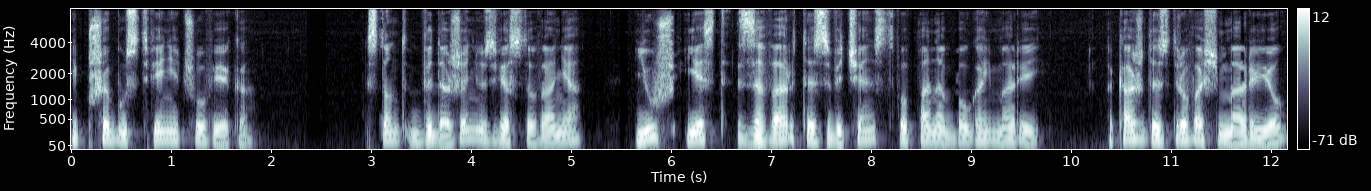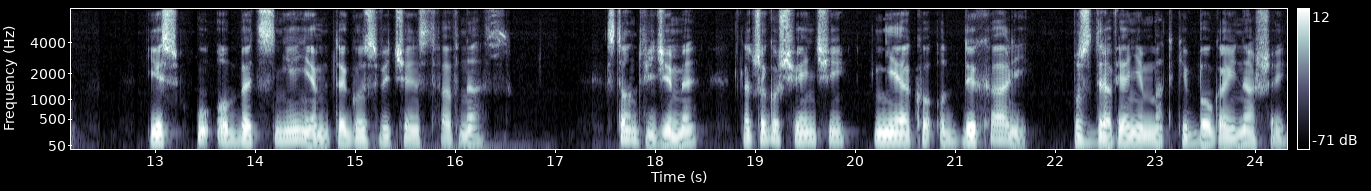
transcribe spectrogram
i przebóstwienie człowieka. Stąd w wydarzeniu zwiastowania już jest zawarte zwycięstwo Pana Boga i Maryi, a każde zdrowaś Maryjo jest uobecnieniem tego zwycięstwa w nas. Stąd widzimy, dlaczego święci niejako oddychali pozdrawianiem Matki Boga i naszej.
